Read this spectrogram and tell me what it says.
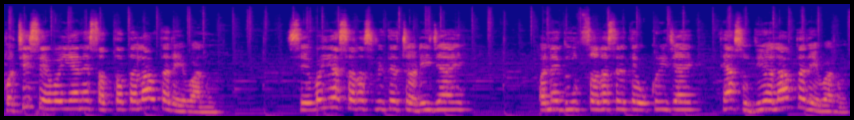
પછી સેવૈયાને સતત હલાવતા રહેવાનું. સેવૈયા સરસ રીતે ચડી જાય અને દૂધ સરસ રીતે ઉકળી જાય ત્યાં સુધી હલાવતા રહેવાનું.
